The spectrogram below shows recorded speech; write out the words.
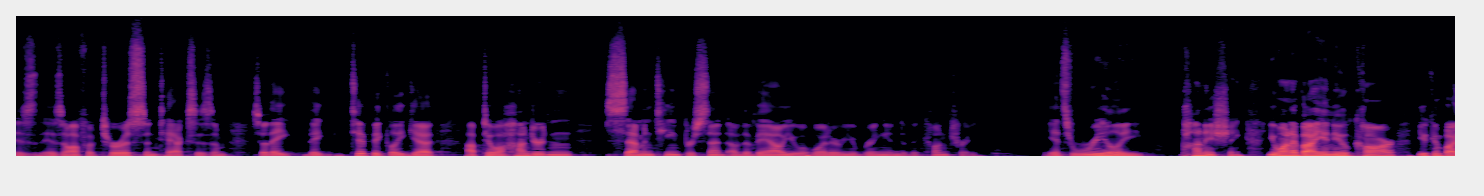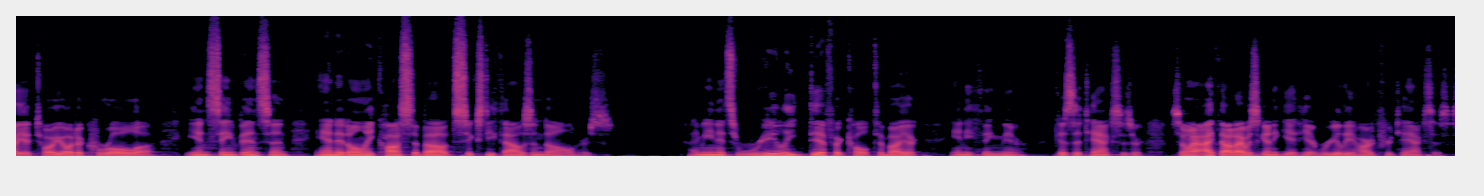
is, is off of tourists and taxism. So they, they typically get up to 117% of the value of whatever you bring into the country. It's really punishing. You want to buy a new car? You can buy a Toyota Corolla in St. Vincent, and it only costs about $60,000. I mean, it's really difficult to buy a, anything there because the taxes are. So I, I thought I was going to get hit really hard for taxes.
